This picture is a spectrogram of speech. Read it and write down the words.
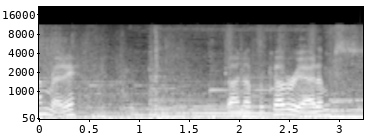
I'm ready. Got enough recovery items.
